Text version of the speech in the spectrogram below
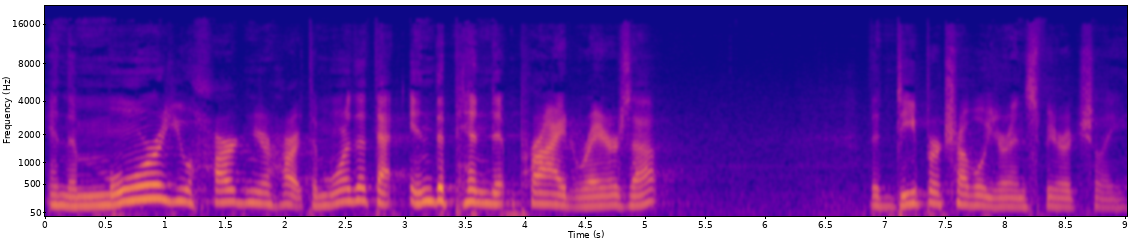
And the more you harden your heart, the more that that independent pride rears up, the deeper trouble you're in spiritually.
